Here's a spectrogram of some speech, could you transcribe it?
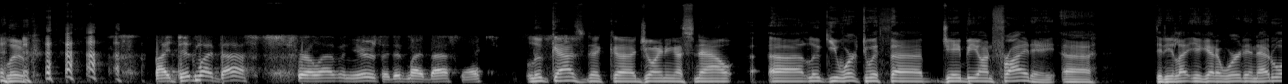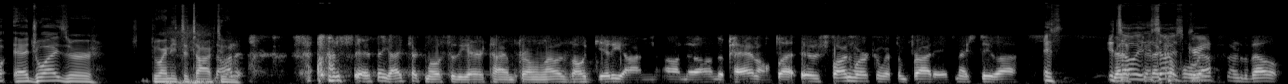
Luke? I did my best for 11 years. I did my best, Nick. Luke Gazdic uh, joining us now. Uh, Luke, you worked with uh, JB on Friday. Uh, did he let you get a word in edw- edgewise, or do I need to talk to him? Honestly, I think I took most of the airtime from him. I was all giddy on on the on the panel, but it was fun working with him Friday. It's nice to uh, It's it's get a- always it's always great. under the belt.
